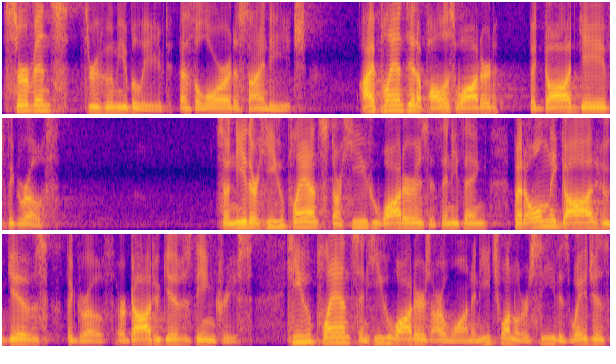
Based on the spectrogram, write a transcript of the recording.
Servants through whom you believed, as the Lord assigned to each. I planted, Apollos watered, but God gave the growth. So neither he who plants nor he who waters is anything, but only God who gives the growth, or God who gives the increase. He who plants and he who waters are one, and each one will receive his wages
